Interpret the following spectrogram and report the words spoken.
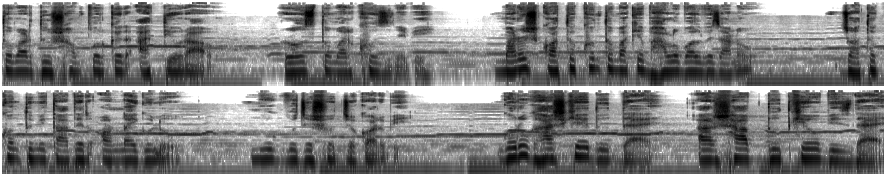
তোমার দুঃসম্পর্কের আত্মীয়রাও রোজ তোমার খোঁজ নেবে। মানুষ কতক্ষণ তোমাকে ভালো বলবে জানো? যতক্ষণ তুমি তাদের অন্যায়গুলো মুখ বুঝে সহ্য করবে। গরু ঘাস খেয়ে দুধ দেয়, আর সাপ দুধ খেয়েও বীজ দেয়।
